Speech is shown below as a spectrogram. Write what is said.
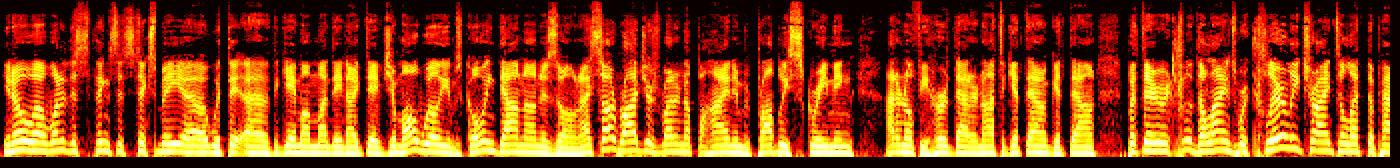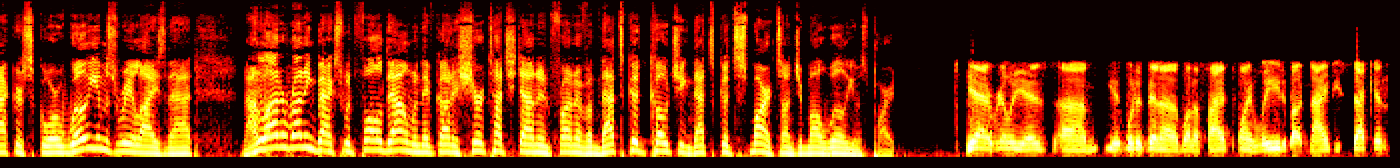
You know, uh, one of the things that sticks me uh, with the uh, the game on Monday night, Dave, Jamaal Williams going down on his own. I saw Rodgers running up behind him, probably screaming. I don't know if he heard that or not to get down, get down. But the Lions were clearly trying to let the Packers score. Williams realized that. Not a lot of running backs would fall down when they've got a sure touchdown in front of them. That's good coaching. That's good smarts on Jamaal Williams' part. Yeah, it really is. Um, it would have been a what a five point lead, about ninety seconds,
